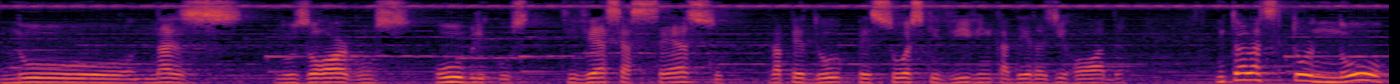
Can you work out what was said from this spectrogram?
no, nas, nos órgãos públicos tivesse acesso para pessoas que vivem em cadeiras de roda. Então ela se tornou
